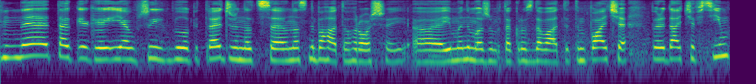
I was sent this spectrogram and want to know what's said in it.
не так, як, як вже їх було підтверджено, це у нас небагато грошей, е, і ми не можемо так роздавати. Тим паче передача всім,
